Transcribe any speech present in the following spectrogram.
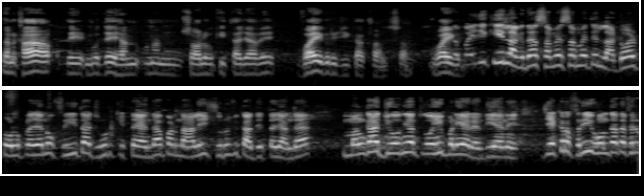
ਤਨਖਾਹ ਦੇ ਮੁੱਦੇ ਹਨ ਉਹਨਾਂ ਨੂੰ ਸੋਲਵ ਕੀਤਾ ਜਾਵੇ। ਵਾਹਿਗੁਰੂ ਜੀ ਕਾ ਖਾਲਸਾ ਵਾਹਿਗੁਰੂ ਬਾਈ ਜੀ ਕੀ ਲੱਗਦਾ ਸਮੇਂ-ਸਮੇਂ ਤੇ ਲਾਡੋਵਾਲ ਟੋਲ ਪਲਾਜ਼ਾ ਨੂੰ ਫ੍ਰੀ ਤਾਂ ਜ਼ਰੂਰ ਕੀਤਾ ਜਾਂਦਾ ਪਰ ਨਾਲ ਹੀ ਸ਼ੁਰੂ ਵੀ ਕਰ ਦਿੱਤਾ ਜਾਂਦਾ ਹੈ। ਮੰਗਾਂ ਜਿਉਂ ਦੀਆਂ ਤਿਉਂ ਹੀ ਬਣੀਆਂ ਰਹਿੰਦੀਆਂ ਨੇ। ਜੇਕਰ ਫ੍ਰੀ ਹੁੰਦਾ ਤਾਂ ਫਿਰ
